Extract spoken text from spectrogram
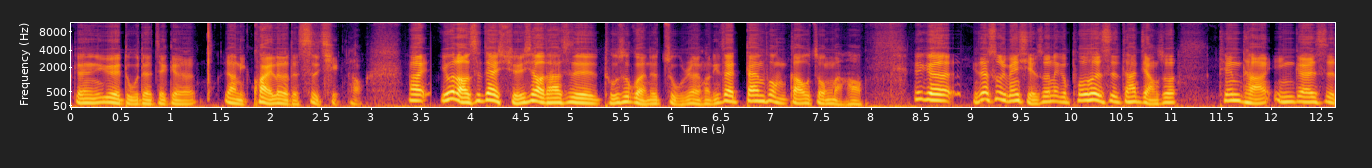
跟阅读的这个 让你快乐的事情。哈，那有位老师在学校，他是图书馆的主任。哈，你在丹凤高中嘛？哈，那个你在书里面写说，那个坡赫士他讲说，天堂应该是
